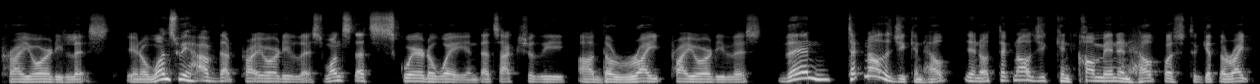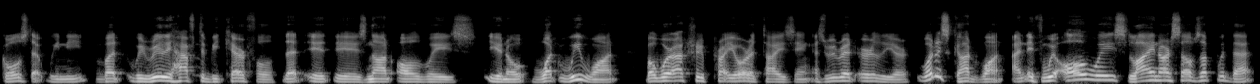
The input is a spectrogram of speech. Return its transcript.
priority list. You know, once we have that priority list, once that's squared away and that's actually uh, the right priority list, then technology can help. You know, technology can come in and help us to get the right goals that we need. But we really have to be careful that it is not always, you know, what we want but we're actually prioritizing, as we read earlier, what does God want? And if we always line ourselves up with that,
